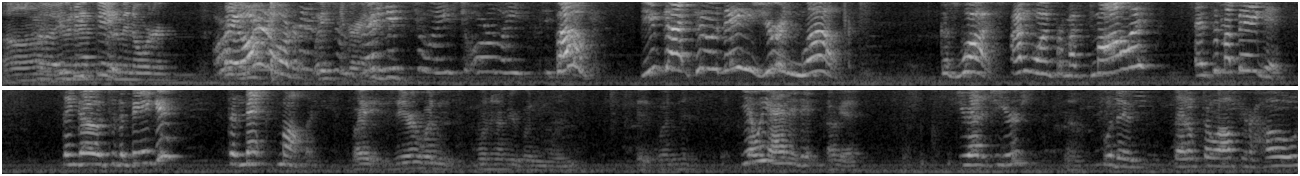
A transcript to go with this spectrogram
Uh, Uh, you would it'd have to put them in order. Or They are in least order. to- Least to from greatest. Greatest to least or least to Folks, if you've got two of these, you're in luck. Because watch, I'm going from my smallest and to my biggest. Then go to the biggest, the next smallest. Wait, zero wouldn't, one hundred wouldn't one. It wouldn't it? Yeah, we added it. Okay. Did you add it to yours? No. We'll do. That'll throw off your whole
